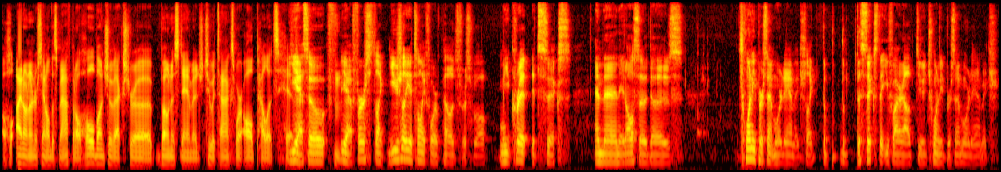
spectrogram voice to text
a whole, I don't understand all this math, but a whole bunch of extra bonus damage to attacks where all pellets hit. Yeah, so Hmm. yeah, first like usually it's only four pellets. First of all, when you crit, it's six, and then it also does twenty percent more damage. Like the, the the six that you fire out do twenty percent more damage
